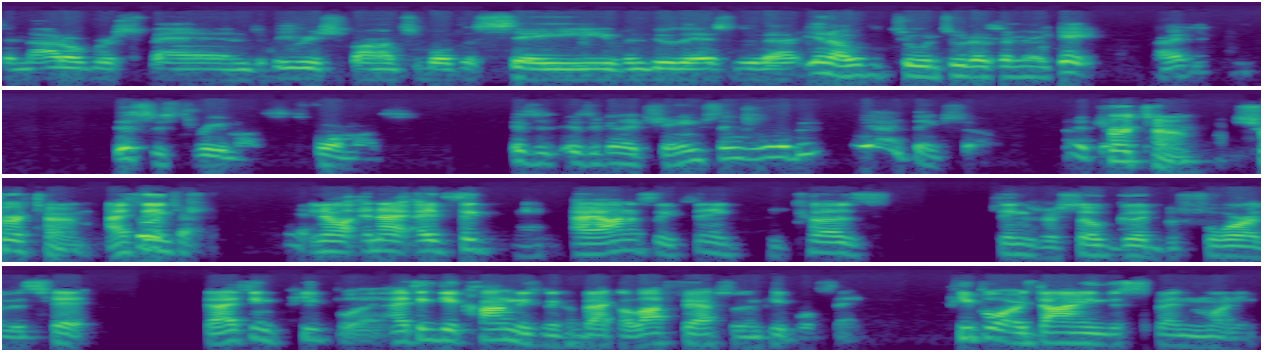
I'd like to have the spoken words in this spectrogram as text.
to not overspend, to be responsible, to save and do this and do that. You know, two and two doesn't make eight, right? This is three months, four months. Is it is it going to change things a little bit? Yeah, I think so. I think Short term, short term. I Short think term. you know, and I, I think I honestly think because things were so good before this hit, that I think people, I think the economy is going to come back a lot faster than people think. People are dying to spend money.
